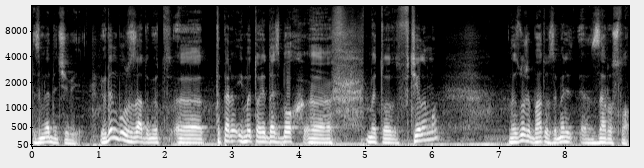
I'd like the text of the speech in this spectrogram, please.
Земля дичавіє. І один був з задумів, от, е, тепер і ми то, дасть Бог, е, ми то втілимо. У нас дуже багато земель е, заросло.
